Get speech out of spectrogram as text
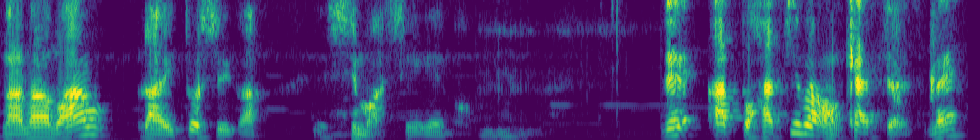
7番、ライト氏が島重信。うん。で、あと8番はキャッチャーですね。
